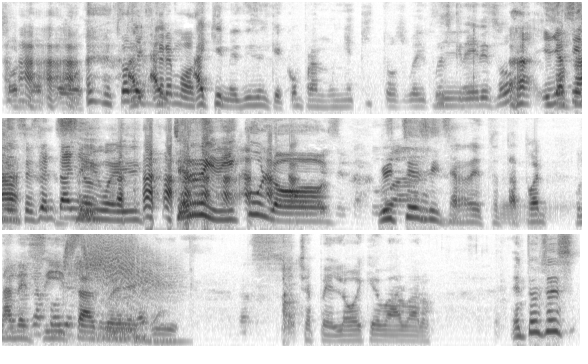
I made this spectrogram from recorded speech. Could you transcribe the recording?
son locos. Son Hay- extremos. Hay, quienes dicen que compran muñequitos, güey. ¿Puedes Sí. creer eso? y ya O sea, tienen 60 años. Sí, güey. ¡Qué ridículos! ¿Viste? Si se, re- se tatúan navecitas, güey. y- Che peloy, qué bárbaro. Entonces,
